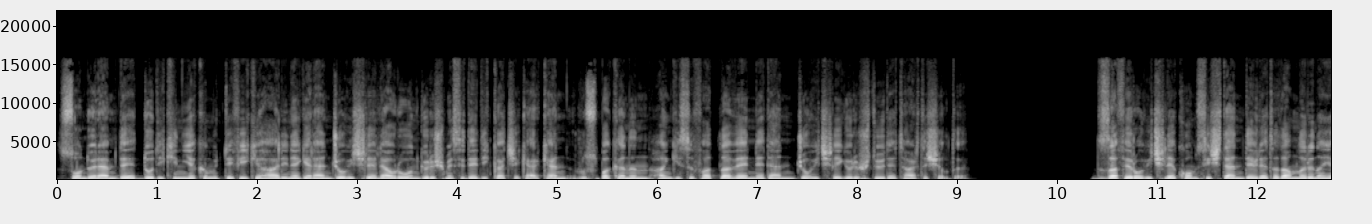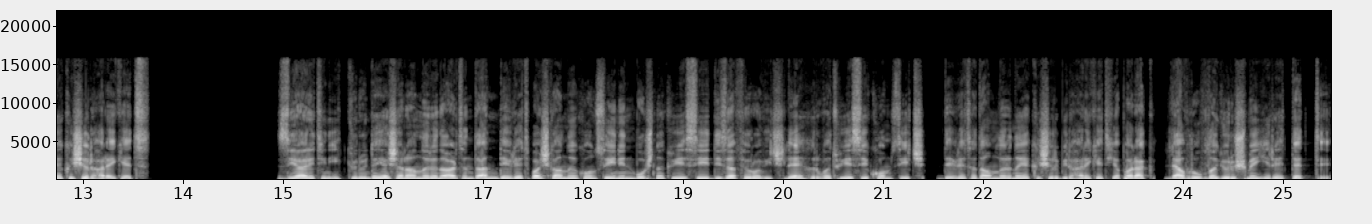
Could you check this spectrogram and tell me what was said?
Son dönemde Dodik'in yakın müttefiki haline gelen Jovic ile Lavrov'un görüşmesi de dikkat çekerken Rus bakanın hangi sıfatla ve neden Jovic ile görüştüğü de tartışıldı. Zaferovic ile Komsiç'ten devlet adamlarına yakışır hareket. Ziyaretin ilk gününde yaşananların ardından Devlet Başkanlığı Konseyi'nin Boşnak üyesi Dizaferovic ile Hırvat üyesi Komsiç, devlet adamlarına yakışır bir hareket yaparak Lavrov'la görüşmeyi reddetti.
